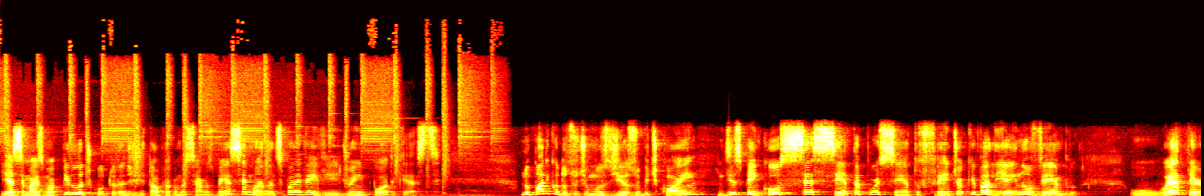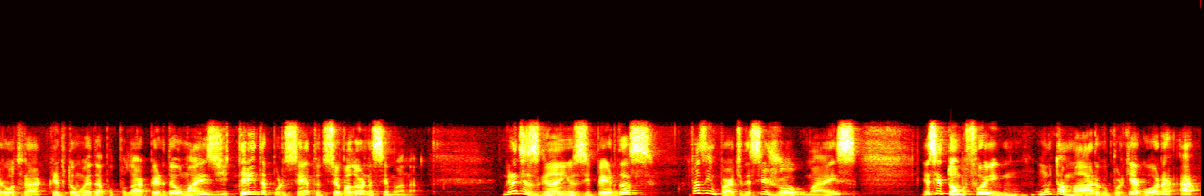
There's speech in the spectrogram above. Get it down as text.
e essa é mais uma pílula de cultura digital para começarmos bem a semana, disponível em vídeo e em podcast. No pânico dos últimos dias, o Bitcoin despencou 60% frente ao que valia em novembro. O Ether, outra criptomoeda popular, perdeu mais de 30% de seu valor na semana. Grandes ganhos e perdas fazem parte desse jogo, mas esse tombo foi muito amargo porque agora há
